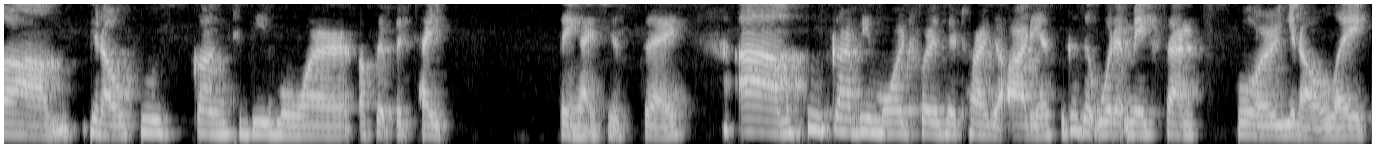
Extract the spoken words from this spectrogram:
um, you know, who's going to be more a Fitbit type thing, I should say. Um, who's going to be more towards their target audience because it wouldn't make sense for, you know, like,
